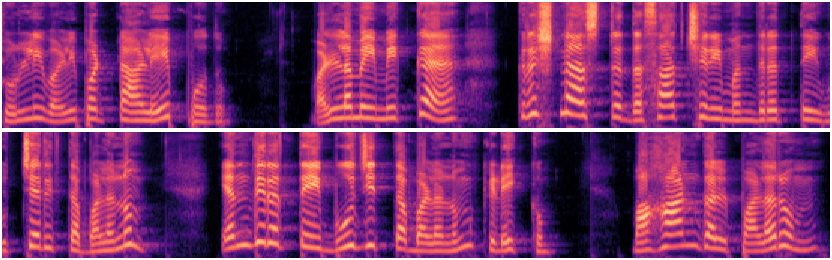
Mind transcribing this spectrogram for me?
சொல்லி வழிபட்டாலே போதும். வல்லமை மிக்க கிருஷ்ண அஷ்ட தசாட்சரி மந்திரத்தை உச்சரித்த பலனும் எந்திரத்தை பூஜித்த பலனும் கிடைக்கும். மகான்கள் பலரும்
